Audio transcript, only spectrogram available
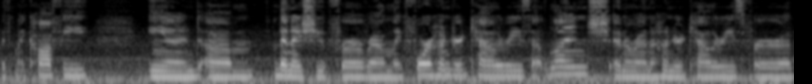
with my coffee and um, then I shoot for around like 400 calories at lunch and around 100 calories for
